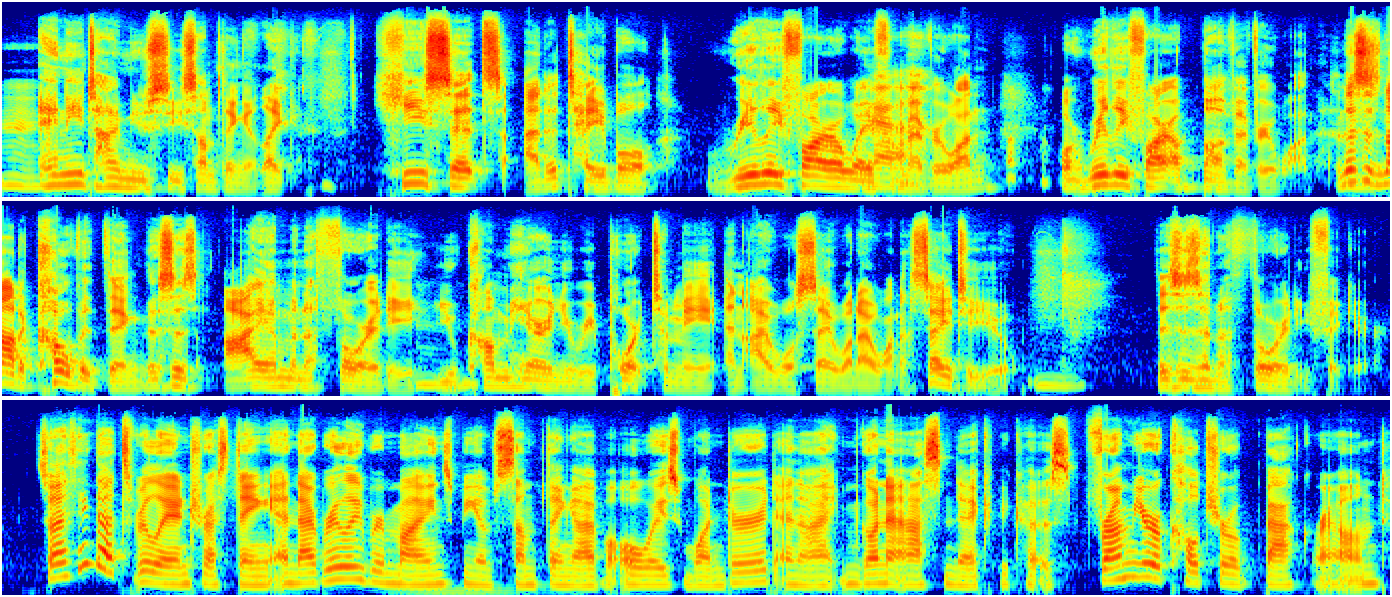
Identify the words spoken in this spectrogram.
Mm. Anytime you see something like he sits at a table really far away from everyone or really far above everyone. And this is mm-hmm. not a COVID thing. This is I am an authority. You mm-hmm. come here and you report to me, and I will say what I want to say to you. Mm. This is an authority figure. So I think that's really interesting. And that really reminds me of something I've always wondered. And I'm going to ask Nick because from your cultural background,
